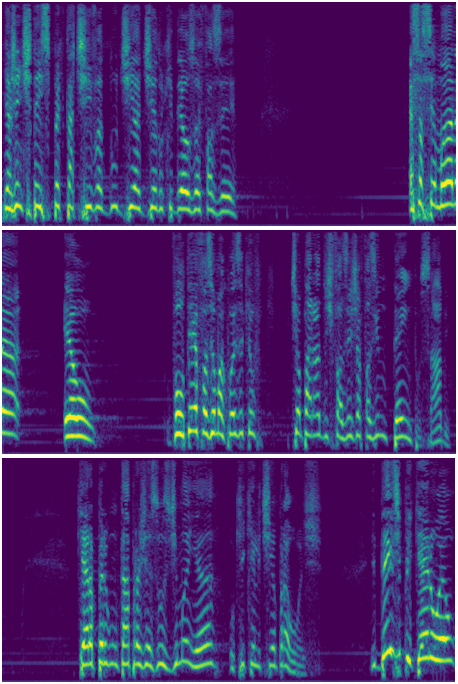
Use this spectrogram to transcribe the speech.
E a gente tem expectativa no dia a dia do que Deus vai fazer. Essa semana eu voltei a fazer uma coisa que eu tinha parado de fazer já fazia um tempo, sabe? Que era perguntar para Jesus de manhã o que, que ele tinha para hoje. E desde pequeno eu,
